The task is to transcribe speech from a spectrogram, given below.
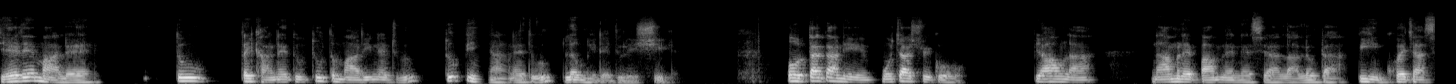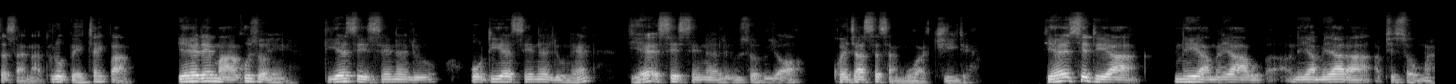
ရဲထဲမှာလည်းသူ့တိတ်ခါနဲ့သူသူ့တမာရီနဲ့သူသူ့ပညာနဲ့သူလုပ်နေတဲ့သူတွေရှိတယ်။ဟိုတက်ကနေမိုးချရွှေကို ပြောင်းလာနားမလဲပါမလဲနဲ့ဆရာလာလောက်တာပြီးရင်ခွဲခြားဆက်ဆံတာသူတို့ပဲကြိုက်ပါရဲထဲမှာအခုဆိုရင် DSA ဆင်းတဲ့လူ OTS ဆင်းတဲ့လူနဲ့ရဲအစ်စ်ဆင်းတဲ့လူဆိုပြီးတော့ခွဲခြားဆက်ဆံမှုကကြီးတယ်။ ရဲအစ်စ်တွေကနေရာမရဘူးနေရာမရတာအဖြစ်ဆုံးမှာ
